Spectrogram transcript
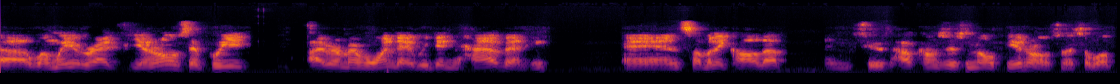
uh, when we were at funerals, if we, I remember one day we didn't have any, and somebody called up and she was, "How comes there's no funerals?" And I said, "Well,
